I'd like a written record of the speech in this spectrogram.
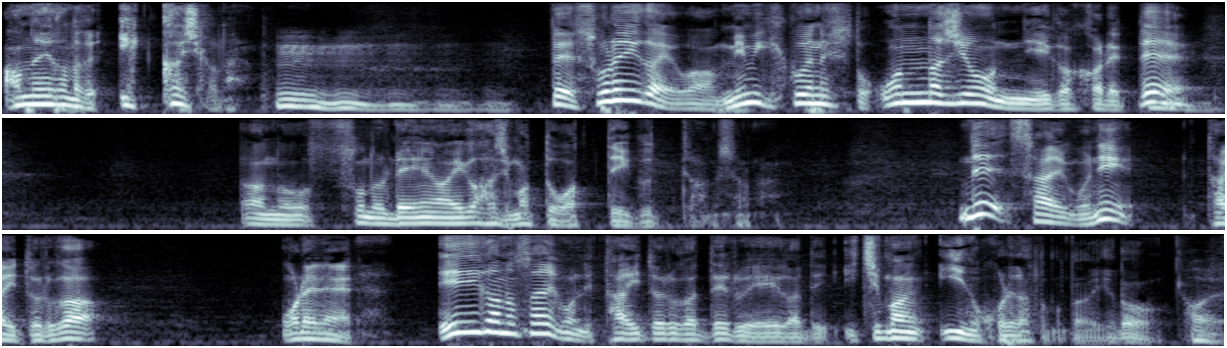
あの映画の中で1回しかない。のうんうんうんうんでそれ以外は耳聞こえない人と同じように描かれて、あのその恋愛が始まって終わっていくって話なの。で最後にタイトルが俺ね映画の最後にタイトルが出る映画で一番いいのこれだと思ったんだけどうんはい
